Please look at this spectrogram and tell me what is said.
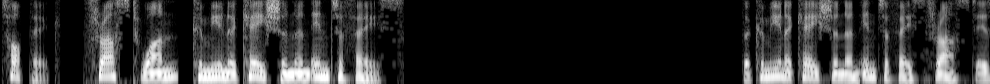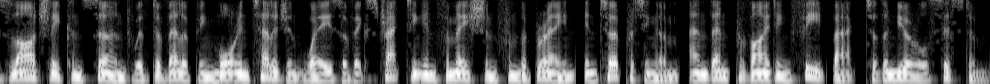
Topic: Thrust 1 Communication and interface. The communication and interface thrust is largely concerned with developing more intelligent ways of extracting information from the brain, interpreting them, and then providing feedback to the neural system.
